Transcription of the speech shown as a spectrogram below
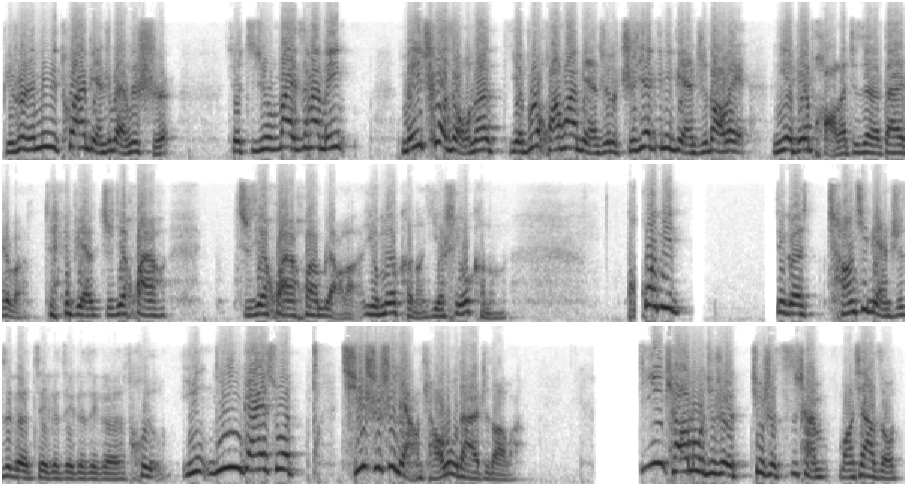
比如说人民币突然贬值百分之十，就就外资还没没撤走呢，也不是缓缓贬值了，直接给你贬值到位，你也别跑了，就在这待着吧，对，贬直接换，直接换换不了了，有没有可能？也是有可能的，货币这个长期贬值，这个这个这个这个会应应该说其实是两条路，大家知道吧？第一条路就是就是资产往下走，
